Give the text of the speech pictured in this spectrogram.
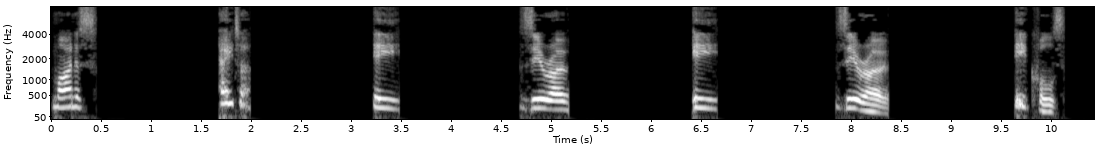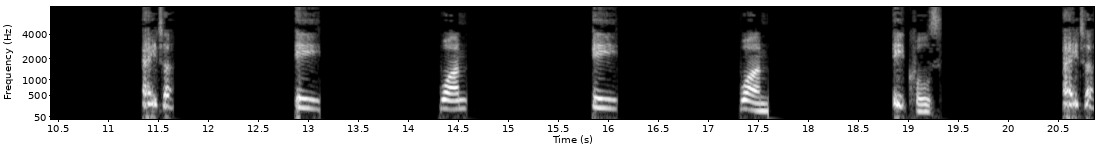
minus eta E 0 E 0 equals eta E 1 E 1 equals eta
